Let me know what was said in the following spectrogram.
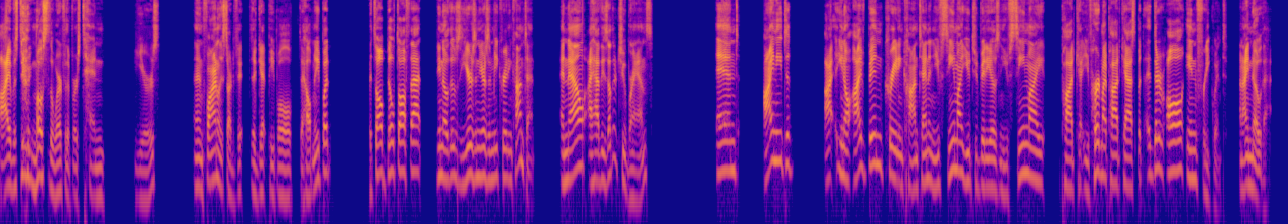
I was doing most of the work for the first 10 years and then finally started to, to get people to help me. But it's all built off that, you know, those years and years of me creating content. And now I have these other two brands and I need to I you know, I've been creating content and you've seen my YouTube videos and you've seen my podcast, you've heard my podcast, but uh, they're all infrequent. And I know that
